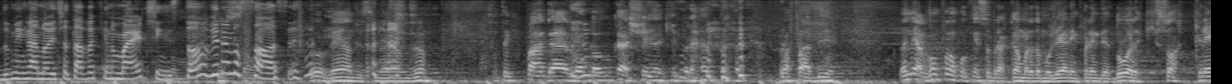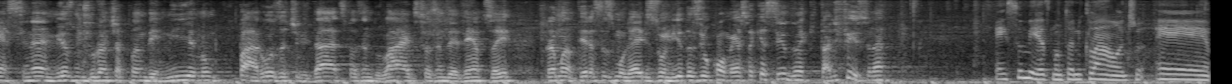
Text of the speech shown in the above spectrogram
domingo à noite eu tava aqui no Martins. Tô virando São- sócia. Tô vendo isso mesmo, viu? Vou ter que pagar logo, logo o cachê aqui pra, pra, pra Fabi. Daniela, vamos falar um pouquinho sobre a Câmara da Mulher Empreendedora, que só cresce, né? Mesmo durante a pandemia, não parou as atividades, fazendo lives, fazendo eventos aí, para manter essas mulheres unidas e o comércio aquecido, né? Que tá difícil, né? É isso mesmo, Antônio Cláudio. É,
